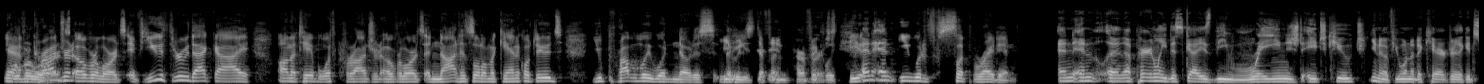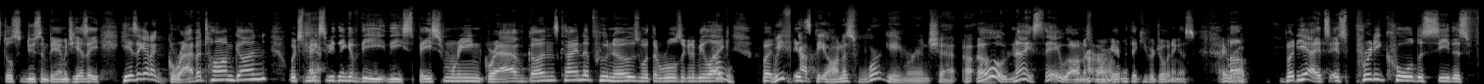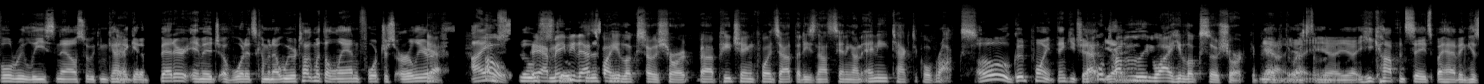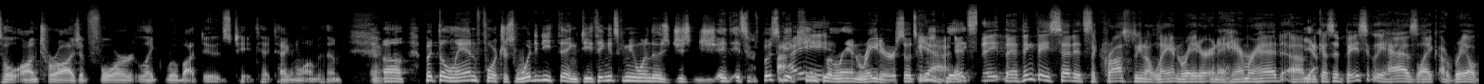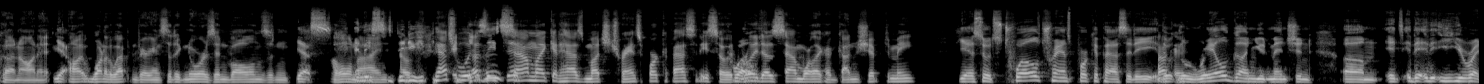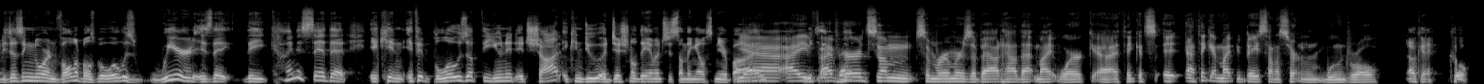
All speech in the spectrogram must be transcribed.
yeah Overlords. Kharadron overlords if you threw that guy on the table with Kharadron overlords and not his little mechanical dudes you probably wouldn't notice He that would he's different perfectly. he, And and he would slip right in and and and apparently this guy is the ranged HQ. You know, if you wanted a character that can still do some damage, he has a he has got a graviton gun, which makes me think of the the Space Marine grav guns. Kind of. Who knows what the rules are going to be like? Oh, but we've got the honest wargamer in chat Uh-oh. Oh, nice. Hey, honest Uh-oh. Wargamer, thank you for joining us. Hey, um, Rob. But yeah, it's it's pretty cool to see this full release now, so we can kind of Yeah. get a better image of what it's coming out. We were talking about the Land Fortress earlier. Yeah. I am oh, so yeah, maybe that's why he looks so short. Uh, P. Chang points out that he's not standing on any tactical rocks. Oh, good point. Thank you, Chad. that would yeah. probably be why he looks so short compared yeah, to the yeah, rest of yeah, them. yeah. He compensates by having his whole entourage of four like robot dudes ta ta- tagging along with him. Yeah. Uh, but the land fortress, what did you think? Do you think it's gonna be one of those just? it- It's supposed to be akin I- to a land raider, so it's gonna Yeah, be big. it's they, they. I think they said it's the cross between a Land Raider and a Hammerhead um, Yeah. because it basically has like a railgun on it. Yeah. on one of the weapon variants that ignores invulns and yes. the whole And nine. s- So did you catch it doesn't sound like it has much transport capacity, so it really does sound more like a gunship to me. Yeah, so it's 12 transport capacity. The, Okay. the rail gun you'd mentioned, um, it's it, it- you're right. It does ignore invulnerables, but what was weird is that they kind of said that it can, if it blows up the unit it shot, it can do additional damage to something else nearby. Yeah, I've I've that? heard some some rumors about how that might work. Uh, I think it's it, I think it might be based on a certain wound roll. Okay, cool.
